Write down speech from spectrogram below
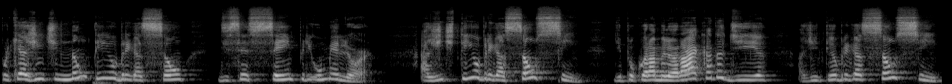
Porque a gente não tem obrigação de ser sempre o melhor. A gente tem obrigação, sim, de procurar melhorar a cada dia. A gente tem obrigação, sim,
